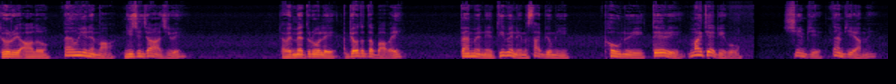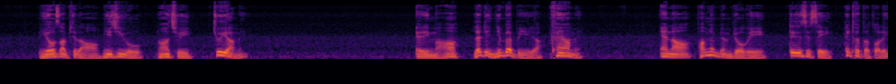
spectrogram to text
တို့တွေအားလုံးပန်းဥယျာဉ်ထဲမှာညီချင်ကြတာကြီးပဲဒါပေမဲ့သူတို့လေအပြောတတ်တတ်ပါပဲ ပန်းမင်းနေတီးပင်နေမဆိုင်ပြုံးမီဖုံတွေတဲတွေအမိုက်တဲ့တွေကိုရှင်းပြေတန့်ပြေရမယ်မြေဩဇာဖြစ်လာအောင်မြေကြီးကိုနွားချွေကျွေးရမယ်အဲဒီမှာလက်တွေညစ်ပတ်ပြီးတာခံရမယ်အန်နာဘာမှပြန်မပြောပေတိတိစစ်စစ်နှစ်ထွက်တော်တော်လေ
